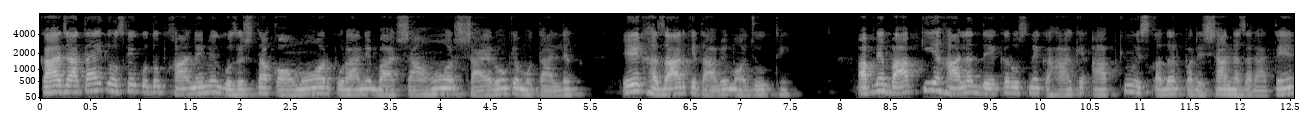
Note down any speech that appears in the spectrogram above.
کہا جاتا ہے کہ اس کے کتب خانے میں گزشتہ قوموں اور پرانے بادشاہوں اور شاعروں کے متعلق ایک ہزار کتابیں موجود تھیں۔ اپنے باپ کی یہ حالت دیکھ کر اس نے کہا کہ آپ کیوں اس قدر پریشان نظر آتے ہیں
